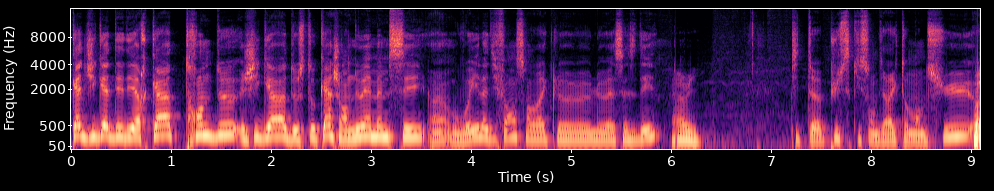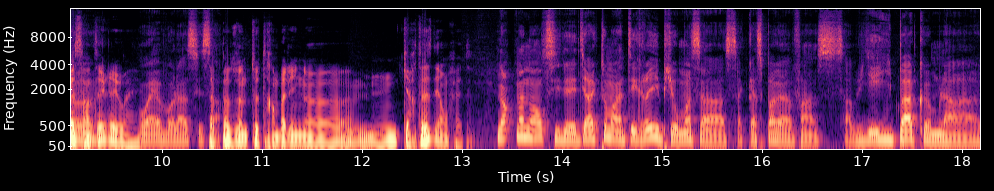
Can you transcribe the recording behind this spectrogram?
4 Go de DDR4, 32 Go de stockage en eMMC. hein. Vous voyez la différence avec le, le SSD Ah oui. Petites euh, puces qui sont directement dessus. Ouais, Euh, c'est intégré, ouais. Ouais, voilà, c'est T'as ça. pas besoin de te trimballer une, euh, une carte SD en fait. Non, non, non, c'est directement intégré et puis au moins ça, ça casse pas, enfin ça vieillit pas comme la,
